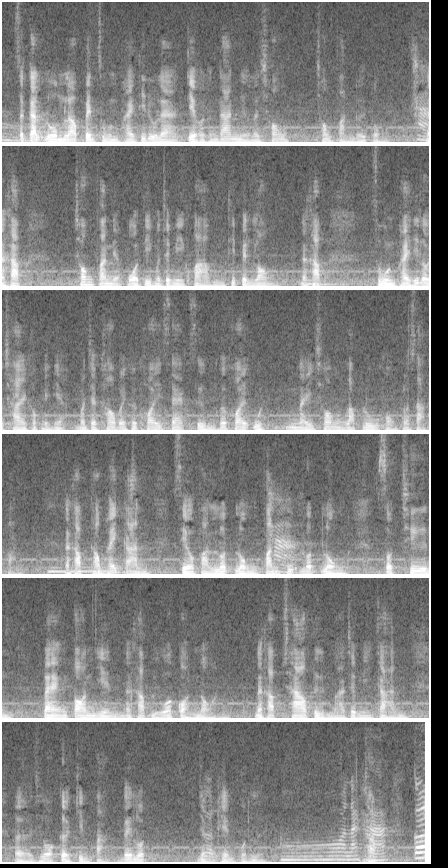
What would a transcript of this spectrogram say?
อ๋อสกัดรวมแล้วเป็นสมุนไพรที่ดูแลเกี่ยวกับทางด้านเหงือกและช่องช่องฟันโดยตรงค่ะนะครับช่องฟันเนี่ยปกติมันจะมีความที่เป็นร่องนะครับส มุนไพรที่เราใช้เข้าไปเนี่ยมันจะเข้าไปค่อยๆ แทรกซึมค่อยๆ อุดในช่องรับรู้ของประสาทฟันนะครับทำให้การเสียวฟันลดลง ฟันผุค่ะลดลง สดชื่น แปรงตอนเย็นนะครับหรือว่าก่อนนอนนะครับเช้าตื่นมาจะมีการเอ่อที่ว่าเกิดกลินปากได้ลดอย่างเห็นผลเลยอ๋อ นะครัคะบก็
